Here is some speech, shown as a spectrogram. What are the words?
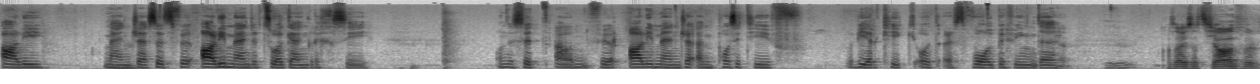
alle Menschen, mhm. soll es für alle Menschen zugänglich sein. Und es hat auch für alle Menschen eine positive Wirkung oder ein Wohlbefinden. Ja. Mhm. Also auch sozial für,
